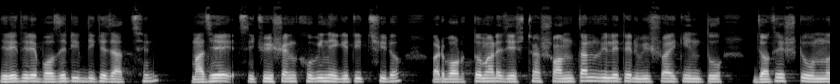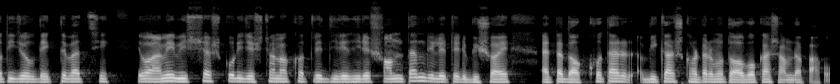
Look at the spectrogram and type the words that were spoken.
ধীরে ধীরে পজিটিভ দিকে যাচ্ছেন। মাঝে সিচুয়েশন খুবই নেগেটিভ ছিল বাট বর্তমানে জ্যেষ্ঠা সন্তান রিলেটেড বিষয়ে কিন্তু যথেষ্ট উন্নতি যোগ দেখতে পাচ্ছি। এবং আমি বিশ্বাস করি জ্যেষ্ঠা নক্ষত্রের ধীরে ধীরে সন্তান রিলেটেড বিষয়ে একটা দক্ষতার বিকাশ ঘটার মতো অবকাশ আমরা পাবো।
